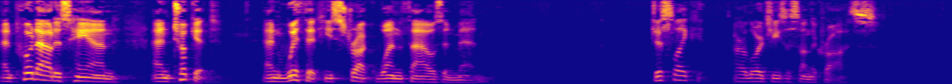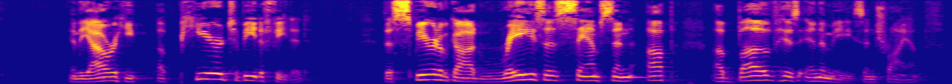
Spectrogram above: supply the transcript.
and put out his hand and took it, and with it he struck 1,000 men. Just like our Lord Jesus on the cross. In the hour he appeared to be defeated, the Spirit of God raises Samson up above his enemies in triumph.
